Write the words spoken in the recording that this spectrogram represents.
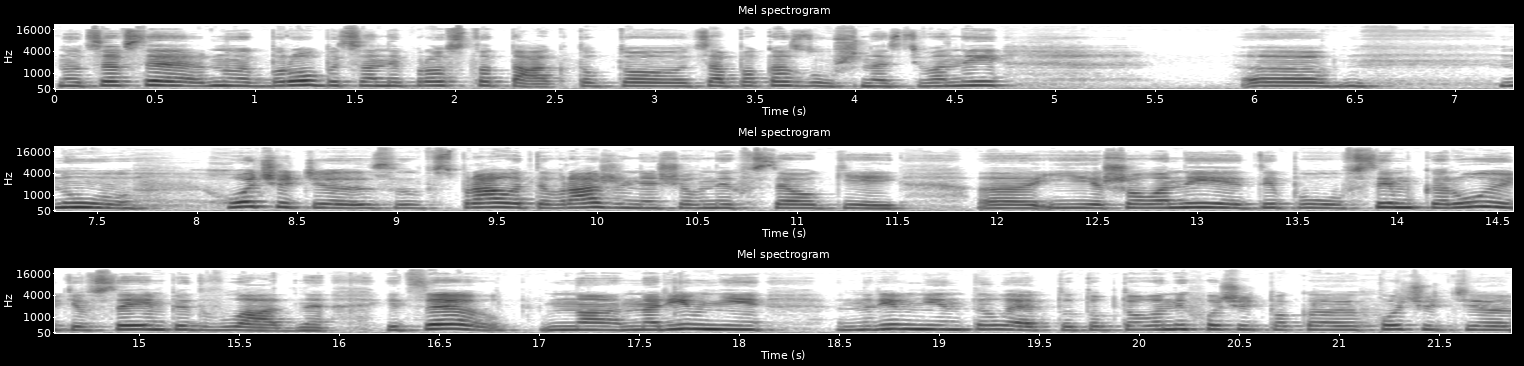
Ну, це все ну, якби робиться не просто так. Тобто ця показушність, вони е, ну, хочуть е, справити враження, що в них все окей. Е, і що вони, типу, всім керують і все їм підвладне. І це на, на рівні на рівні інтелекту. Тобто вони хочуть хочуть, е,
